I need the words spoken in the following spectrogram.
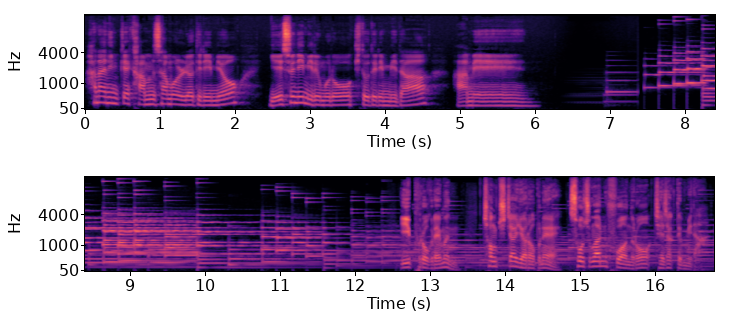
하나님께 감사함을 올려드리며 예수님 이름으로 기도드립니다. 아멘. 이 프로그램은 청취자 여러분의 소중한 후원으로 제작됩니다.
